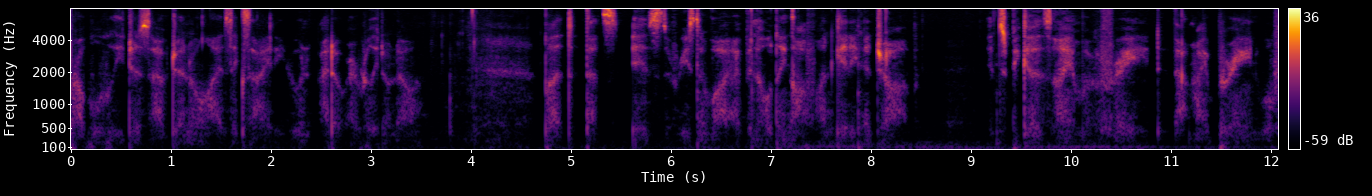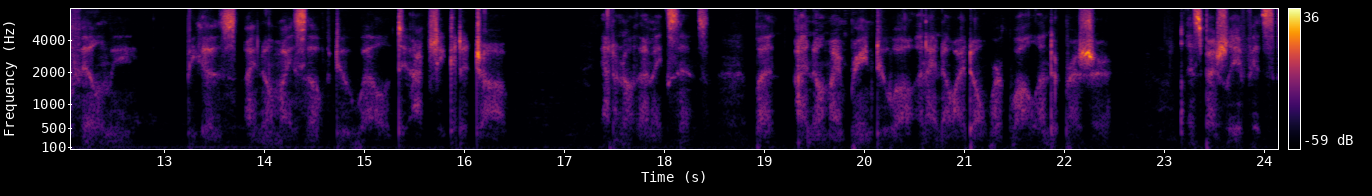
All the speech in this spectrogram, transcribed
probably just have generalized anxiety. Who I don't I really don't know. But that's the reason why I've been holding off on getting a job. It's because I am afraid that my brain will fail me because I know myself too well to actually get a job. I don't know if that makes sense, but I know my brain too well and I know I don't work well under pressure. Especially if it's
